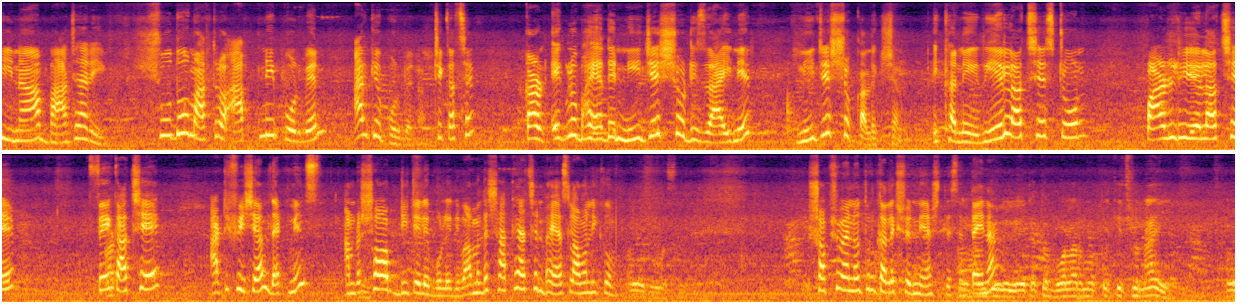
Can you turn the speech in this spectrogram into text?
কিনা বাজারে শুধুমাত্র আপনি পরবেন আর কেউ পরবে না ঠিক আছে? কারণ এগুলো ভাইয়াদের নিজস্ব ডিজাইনের নিজস্ব কালেকশন এখানে রিয়েল আছে স্টোন পার্ল রিয়েল আছে ফেক আছে আর্টিফিশিয়াল দ্যাট মিন্স আমরা সব ডিটেলে বলে দিব। আমাদের সাথে আছেন ভাই আসসালামু আলাইকুম। সবসময় নতুন কালেকশন নিয়ে আসতেছেন তাই না? এটা তো বলার মতো কিছু নাই। তো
